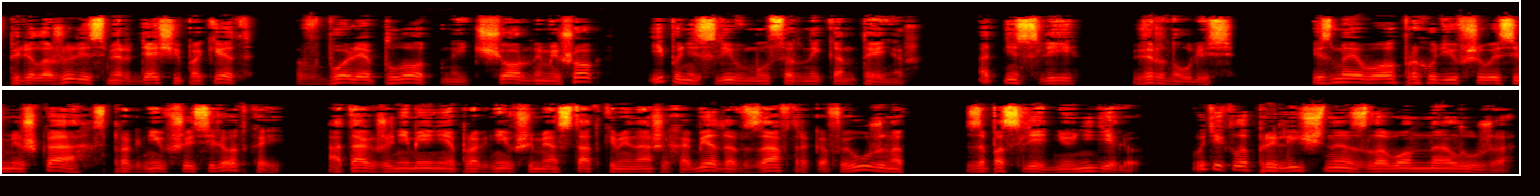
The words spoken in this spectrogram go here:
переложили смердящий пакет в более плотный черный мешок и понесли в мусорный контейнер. Отнесли, вернулись. Из моего прохудившегося мешка с прогнившей селедкой, а также не менее прогнившими остатками наших обедов, завтраков и ужинов за последнюю неделю, вытекла приличная зловонная лужа,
